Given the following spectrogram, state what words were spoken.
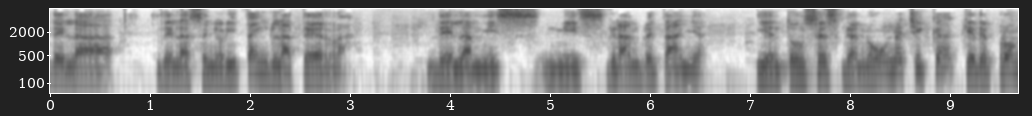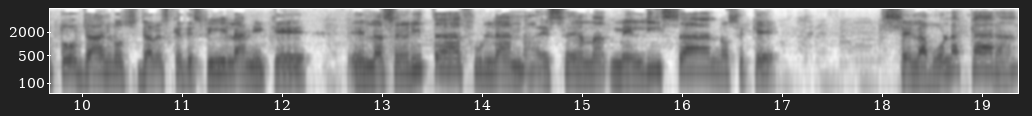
de la de la señorita Inglaterra, de la Miss, Miss Gran Bretaña. Y entonces ganó una chica que de pronto ya en los, ya ves que desfilan y que eh, la señorita fulana, eh, se llama Melissa no sé qué, se lavó la cara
